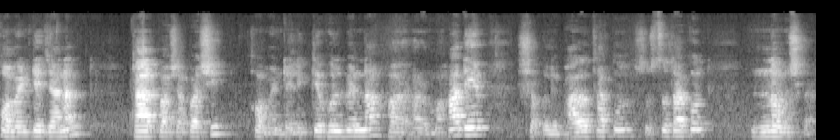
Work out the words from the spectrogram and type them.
কমেন্টে জানান। তার পাশাপাশি কমেন্টে লিখতে ভুলবেন না। হর হর মহাদেব সকলে ভালো থাকুন সুস্থ থাকুন। নমস্কার।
